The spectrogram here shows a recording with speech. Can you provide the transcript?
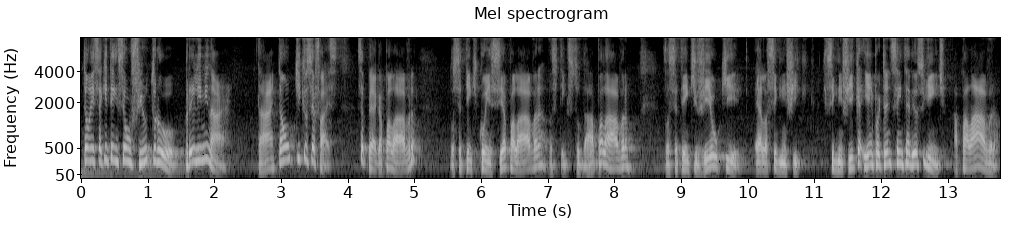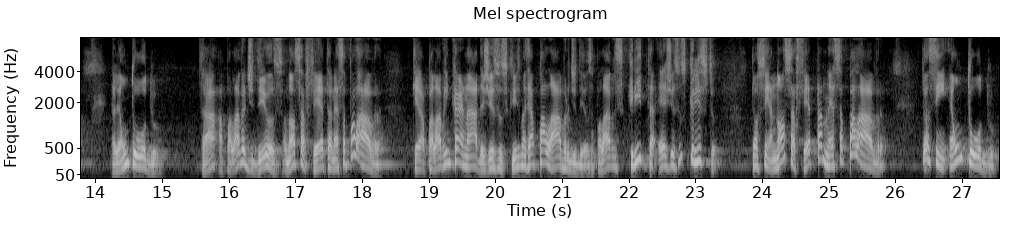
Então, esse aqui tem que ser um filtro preliminar, tá? Então, o que, que você faz? Você pega a palavra, você tem que conhecer a palavra, você tem que estudar a palavra, você tem que ver o que ela significa, significa e é importante você entender o seguinte: a palavra, ela é um todo, tá? A palavra de Deus, a nossa fé está nessa palavra, que é a palavra encarnada, é Jesus Cristo, mas é a palavra de Deus. A palavra escrita é Jesus Cristo. Então, assim, a nossa fé está nessa palavra. Então, assim, é um todo.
